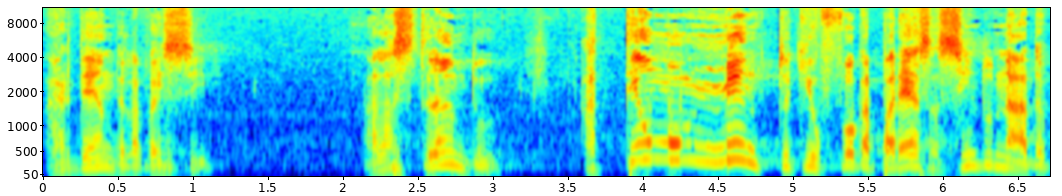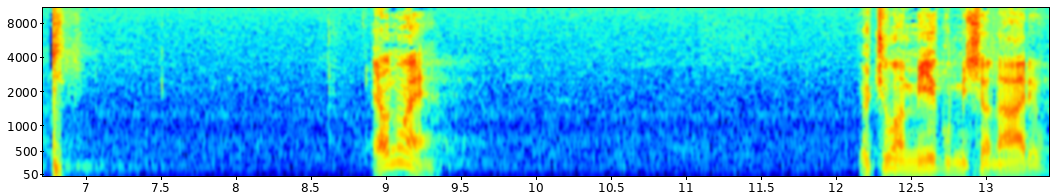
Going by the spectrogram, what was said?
ardendo, ela vai se alastrando, até o momento que o fogo aparece assim do nada. É ou não é? Eu tinha um amigo missionário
